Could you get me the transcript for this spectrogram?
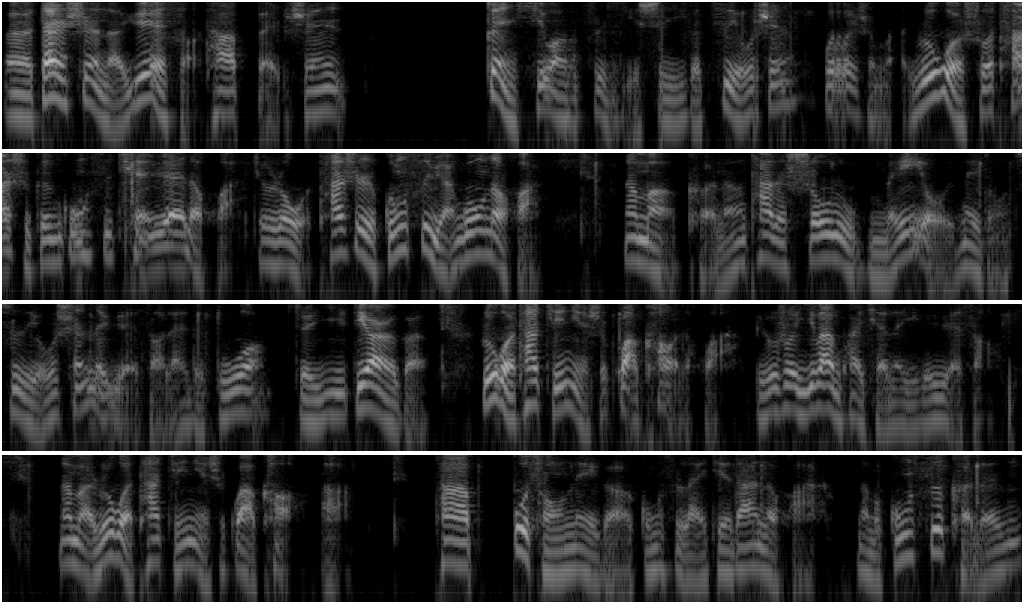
呃，但是呢，月嫂她本身更希望自己是一个自由身。为什么？如果说她是跟公司签约的话，就是说我她是公司员工的话。那么可能他的收入没有那种自由身的月嫂来的多，这一第二个，如果他仅仅是挂靠的话，比如说一万块钱的一个月嫂，那么如果他仅仅是挂靠啊，他不从那个公司来接单的话，那么公司可能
